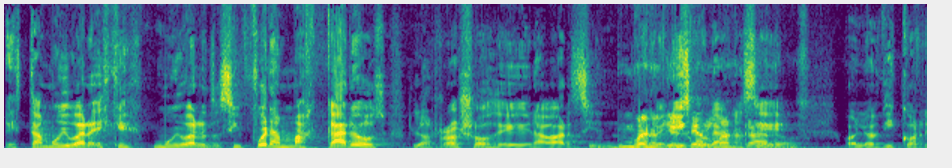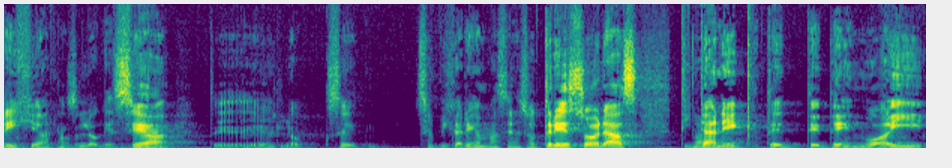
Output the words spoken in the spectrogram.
está muy barato, es que es muy barato. Si fueran más caros los rollos de grabar Bueno, sean películas, no sé, o los discos rígidos, no sé, lo que sea, te- lo- se, se fijarían más en eso. Tres horas, Titanic, te, te tengo ahí,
